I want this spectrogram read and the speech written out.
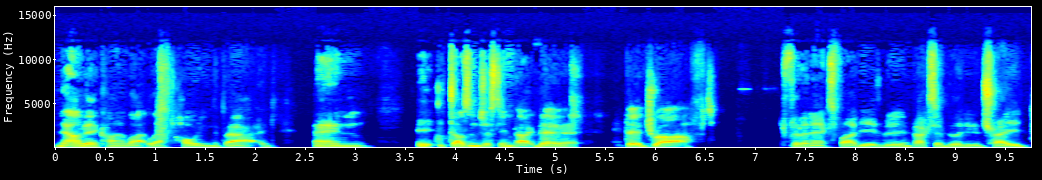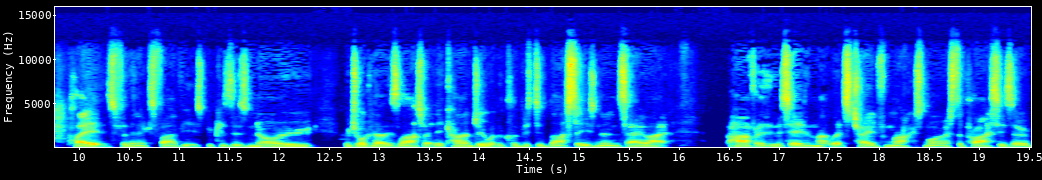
now they're kind of like left holding the bag, and it, it doesn't just impact their their draft for the next five years, but it impacts their ability to trade players for the next five years because there's no. We talked about this last week. They can't do what the Clippers did last season and say like halfway through the season, like let's trade for Marcus Morris. The price is a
